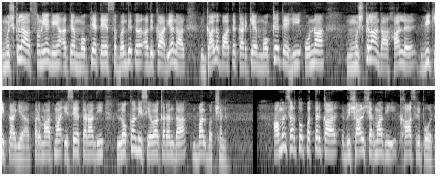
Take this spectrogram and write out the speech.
ਮੁਸ਼ਕਲਾਂ ਸੁਣੀਆਂ ਗਈਆਂ ਅਤੇ ਮੌਕੇ ਤੇ ਸੰਬੰਧਿਤ ਅਧਿਕਾਰੀਆਂ ਨਾਲ ਗੱਲਬਾਤ ਕਰਕੇ ਮੌਕੇ ਤੇ ਹੀ ਉਹਨਾਂ ਮੁਸ਼ਕਲਾਂ ਦਾ ਹੱਲ ਵੀ ਕੀਤਾ ਗਿਆ। ਪਰਮਾਤਮਾ ਇਸੇ ਤਰ੍ਹਾਂ ਦੀ ਲੋਕਾਂ ਦੀ ਸੇਵਾ ਕਰਨ ਦਾ ਬਲ ਬਖਸ਼ਣ। ਅੰਮ੍ਰਿਤਸਰ ਤੋਂ ਪੱਤਰਕਾਰ ਵਿਸ਼ਾਲ ਸ਼ਰਮਾ ਦੀ ਖਾਸ ਰਿਪੋਰਟ।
